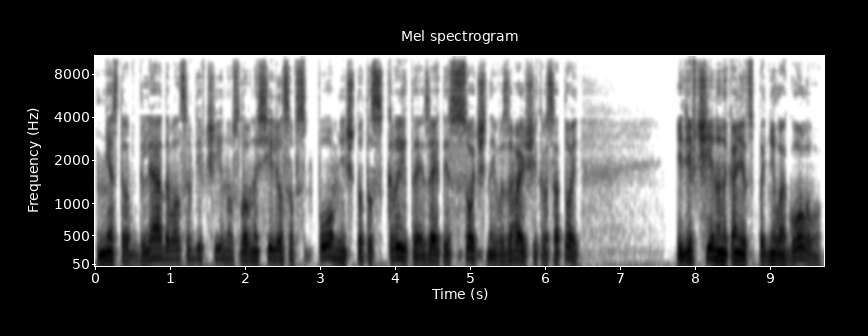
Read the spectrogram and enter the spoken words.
Нестор вглядывался в девчину, словно силился вспомнить что-то скрытое за этой сочной, вызывающей красотой, и девчина, наконец, подняла голову.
